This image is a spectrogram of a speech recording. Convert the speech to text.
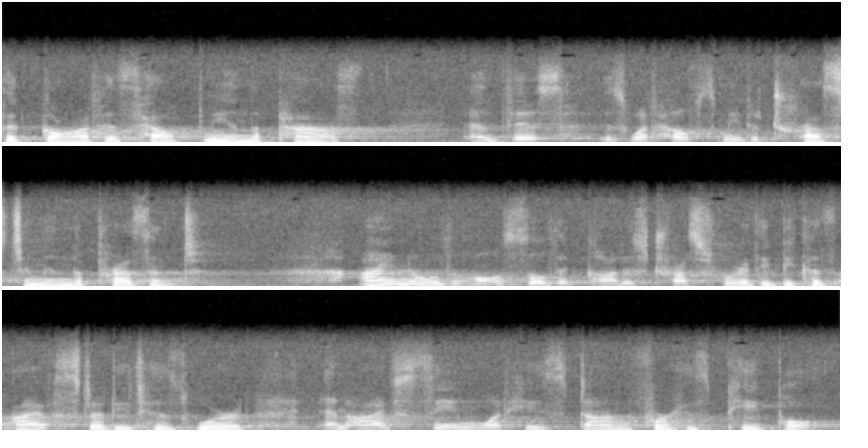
that God has helped me in the past and this is what helps me to trust Him in the present. I know also that God is trustworthy because I've studied His Word and I've seen what He's done for His people.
